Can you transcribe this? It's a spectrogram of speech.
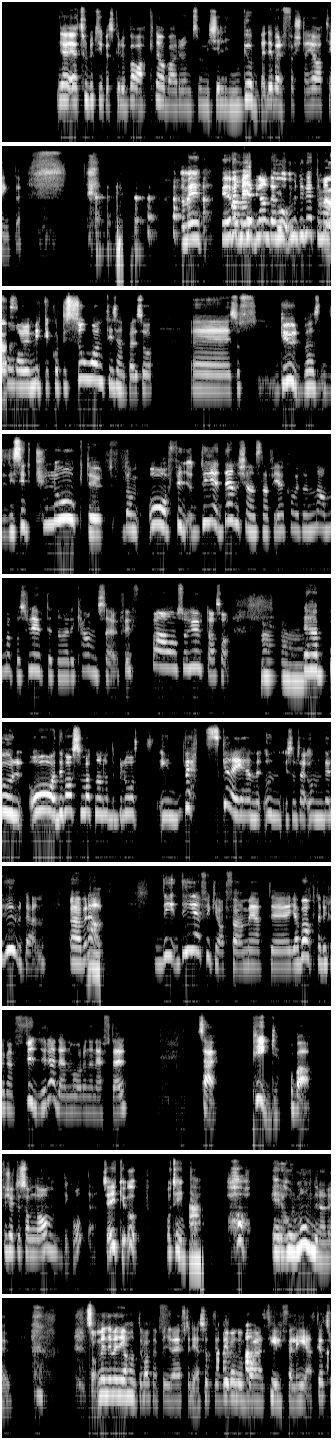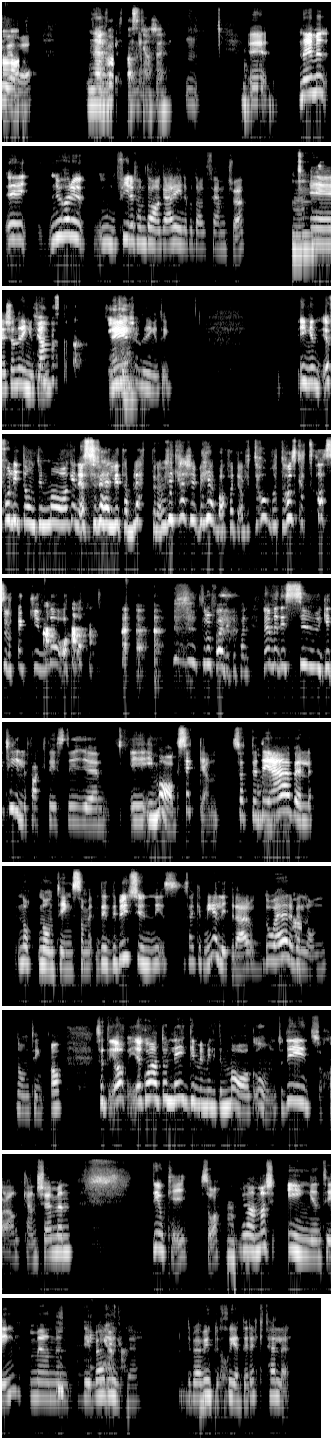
jag, jag trodde typ jag skulle vakna och vara runt som Michelin-gubbe, det var det första jag tänkte. Ja, men, jag vet inte, jag blandar ihop, men du vet om man får mycket kortison till exempel så, eh, så gud, det ser inte klokt ut. De, åh fy, det, den känslan, för jag har kommit med mamma på slutet när hon hade cancer. Fy fan hon såg ut alltså. Mm. Det här bull... Åh, det var som att någon hade blåst in vätska i henne un, liksom så under huden. Överallt. Det, det fick jag för mig att eh, jag vaknade klockan fyra den morgonen efter. Så här, pigg och bara försökte somna om. Det går inte. Så jag gick ju upp och tänkte, Ja. ha, är det hormonerna nu? Så, men, men jag har inte vaknat fyra efter det, så det, det var nog bara en tillfällighet. Jag tror jag var Nervös kanske. Eh, nej men eh, nu har du mm, fyra, fem dagar, jag är inne på dag fem tror jag. Mm. Eh, känner ingenting. Känns- Nej, jag känner ingenting. Ingen, jag får lite ont i magen när jag sväljer tabletterna, men det kanske är bara för att jag vet om att de ska tas vaginalt. Så då får jag lite panik. Nej men det suger till faktiskt i, eh, i, i magsäcken. Så att det, det är väl något, någonting som, det, det bryts ju ne- säkert ner lite där och då är det väl någon, någonting, ja. Så att jag, jag går alltid och lägger mig med lite magont och det är inte så skönt kanske men det är okej så. Mm. Men annars ingenting. Men det behöver ju inte, det behöver inte ske direkt heller.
